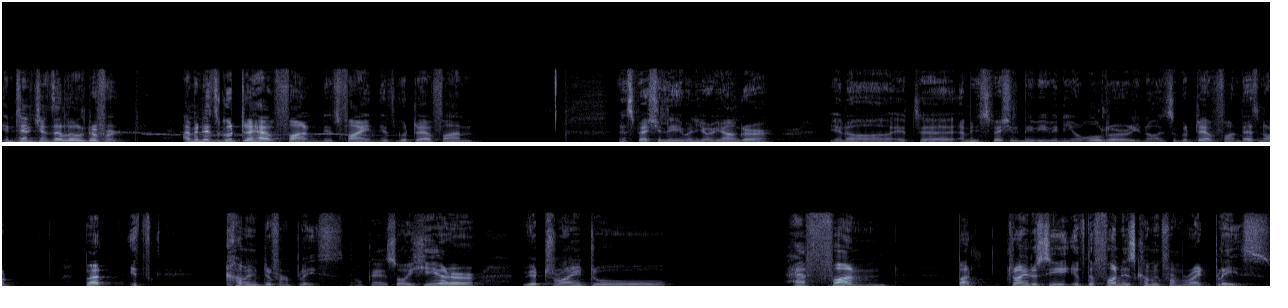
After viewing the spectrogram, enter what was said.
intentions are a little different. I mean, it's good to have fun. It's fine. It's good to have fun especially when you're younger. You know, it's, uh, I mean, especially maybe when you're older, you know, it's good to have fun. That's not, but it's coming different place, okay? So here, we're trying to have fun, but trying to see if the fun is coming from the right place.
